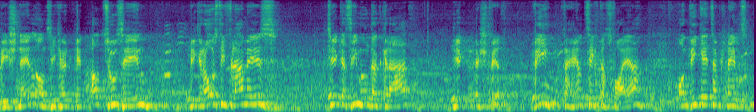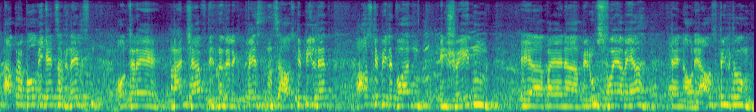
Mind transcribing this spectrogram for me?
wie schnell, und Sie können genau zusehen, wie groß die Flamme ist, circa 700 Grad, hier gelöscht wird. Wie verhält sich das Feuer und wie geht es am schnellsten? Apropos, wie geht es am schnellsten? Unsere Mannschaft ist natürlich bestens ausgebildet, ausgebildet worden in Schweden äh, bei einer Berufsfeuerwehr, denn ohne Ausbildung,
